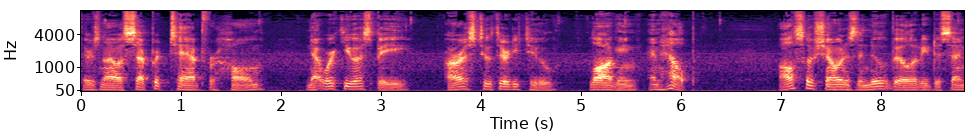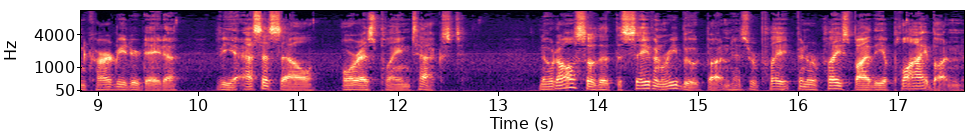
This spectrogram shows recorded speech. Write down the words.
There's now a separate tab for Home, Network USB, RS-232, Logging, and Help. Also shown is the new ability to send card reader data via SSL or as plain text. Note also that the Save and Reboot button has been replaced by the Apply button.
